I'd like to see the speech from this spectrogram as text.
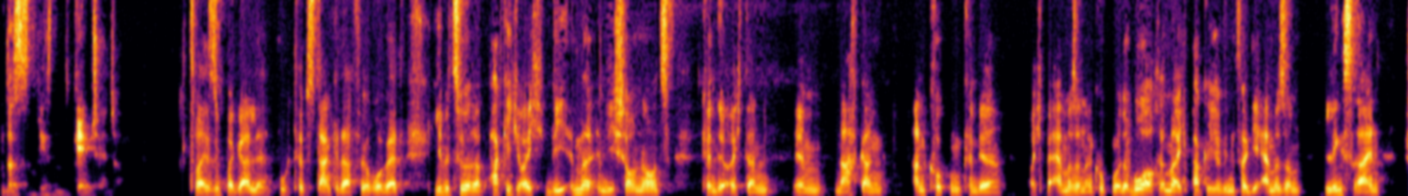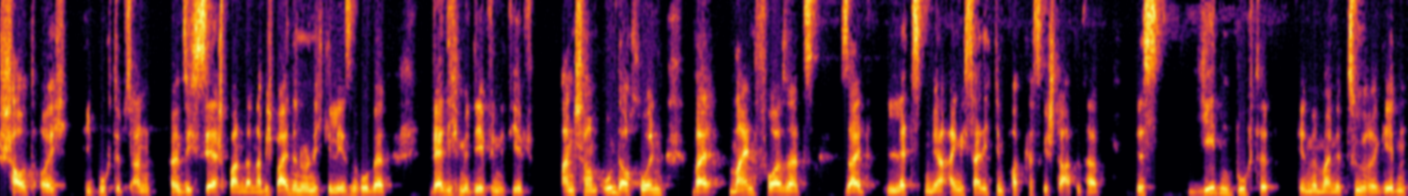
Und das ist ein riesen Gamechanger. Zwei supergeile Buchtipps. Danke dafür, Robert. Liebe Zuhörer, packe ich euch wie immer in die Show Notes. Könnt ihr euch dann im Nachgang angucken, könnt ihr euch bei Amazon angucken oder wo auch immer. Ich packe euch auf jeden Fall die Amazon-Links rein. Schaut euch die Buchtipps an, hören sich sehr spannend an. Habe ich beide noch nicht gelesen, Robert. Werde ich mir definitiv anschauen und auch holen, weil mein Vorsatz seit letztem Jahr, eigentlich seit ich den Podcast gestartet habe, ist, jeden Buchtipp, den mir meine Zuhörer geben,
